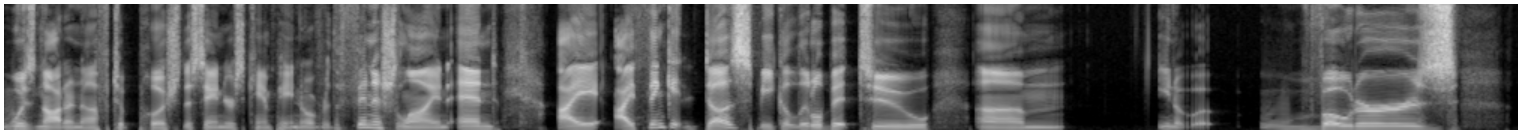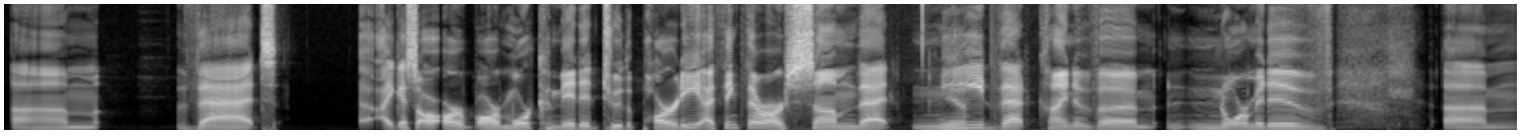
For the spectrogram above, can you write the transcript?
was not enough to push the Sanders campaign over the finish line. And I I think it does speak a little bit to um, you know voters um, that I guess are, are, are more committed to the party. I think there are some that need yeah. that kind of um, normative, um,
